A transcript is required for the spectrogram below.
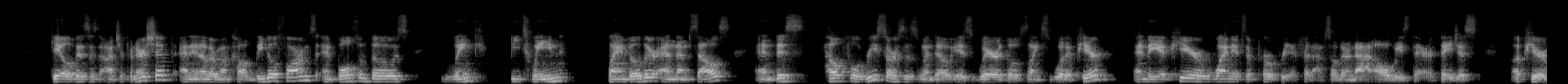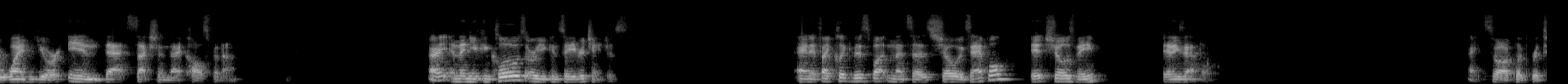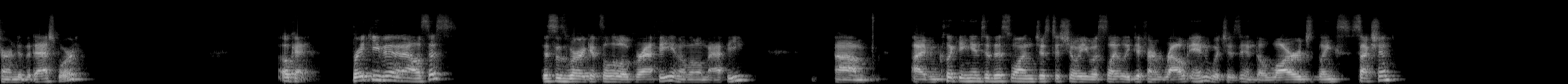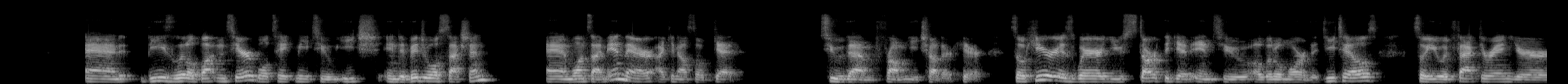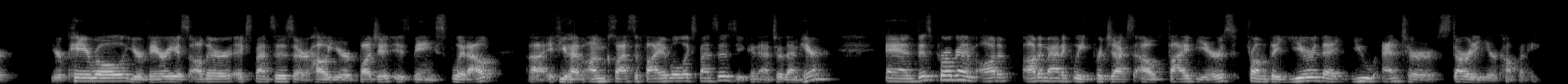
Gale Business Entrepreneurship and another one called Legal Forms, and both of those link between Plan Builder and themselves. And this helpful resources window is where those links would appear and they appear when it's appropriate for them. So they're not always there. They just appear when you're in that section that calls for them. All right, and then you can close or you can save your changes. And if I click this button that says show example, it shows me an example. All right, so I'll click return to the dashboard. Okay, break-even analysis. This is where it gets a little graphy and a little mathy. Um, I'm clicking into this one just to show you a slightly different route in, which is in the large links section. And these little buttons here will take me to each individual section. And once I'm in there, I can also get to them from each other here. So here is where you start to get into a little more of the details. So you would factor in your your payroll, your various other expenses, or how your budget is being split out. Uh, if you have unclassifiable expenses, you can enter them here. And this program auto automatically projects out five years from the year that you enter starting your company.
